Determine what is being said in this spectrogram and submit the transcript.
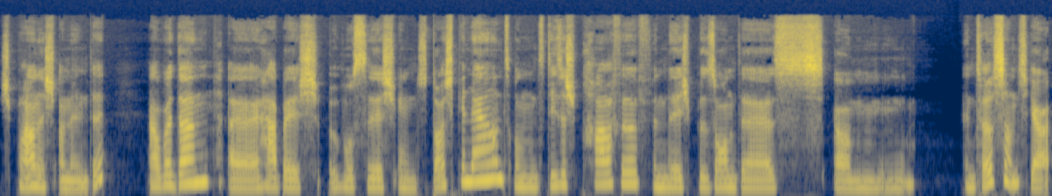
Spanisch am Ende. Aber dann äh, habe ich Russisch und Deutsch gelernt und diese Sprache finde ich besonders ähm, interessant, ja.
